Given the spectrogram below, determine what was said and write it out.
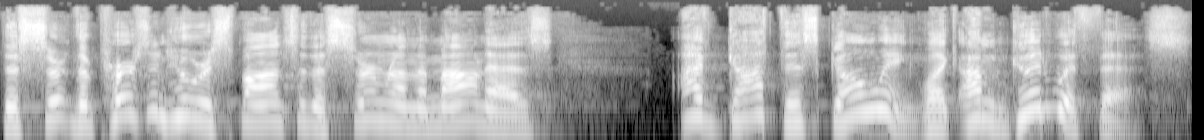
The, the person who responds to the Sermon on the Mount as, I've got this going, like I'm good with this.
